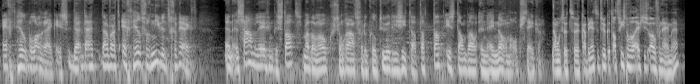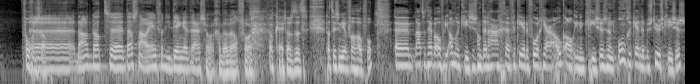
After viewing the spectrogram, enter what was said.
echt heel belangrijk is. Daar, daar, daar, wordt echt heel vernieuwend gewerkt. En de samenleving, de stad, maar dan ook zo'n raad voor de cultuur... die ziet dat. dat. Dat is dan wel een enorme opsteker. Nou moet het kabinet natuurlijk het advies nog wel eventjes overnemen, hè? Volgende stap. Uh, nou, dat, uh, dat is nou een van die dingen, daar zorgen we wel voor. Oké, okay, dat, dat, dat is in ieder geval hoopvol. Uh, laten we het hebben over die andere crisis. Want Den Haag verkeerde vorig jaar ook al in een crisis. Een ongekende bestuurscrisis.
